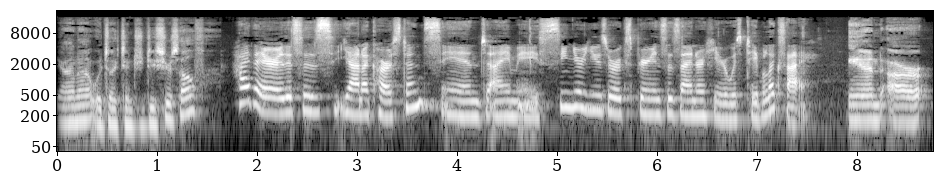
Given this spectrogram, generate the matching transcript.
Jana, would you like to introduce yourself? Hi there, this is Jana Karstens, and I'm a senior user experience designer here with TableXI. And our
